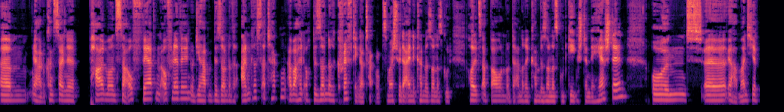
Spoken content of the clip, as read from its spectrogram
ähm, ja, du kannst deine PAL-Monster aufwerten, aufleveln und die haben besondere Angriffsattacken, aber halt auch besondere Crafting-Attacken. Zum Beispiel der eine kann besonders gut Holz abbauen und der andere kann besonders gut Gegenstände herstellen. Und äh, ja, manche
